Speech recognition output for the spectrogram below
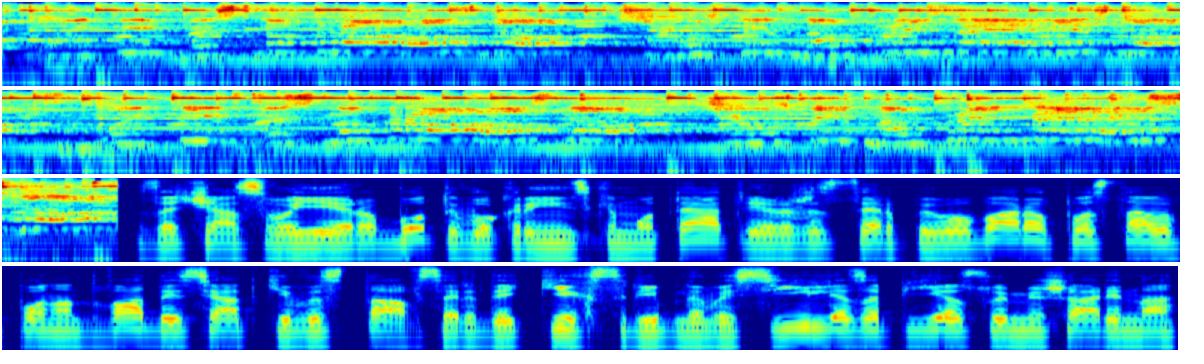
Ой За час своєї роботи в українському театрі режисер Пивоваров поставив понад два десятки вистав, серед яких срібне весілля за п'єсою Мішаріна,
